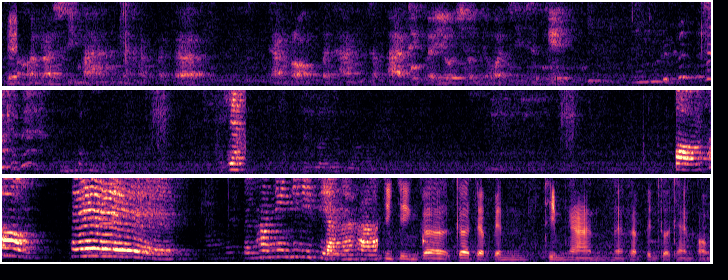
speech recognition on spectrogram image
เป็นนครราชสีมานะครับ แล้วก็ทางรองประธานสภาเด็กและเยาวชนจังหวัดศรีสะเกษสองช่อง เฮ้ เป็นภาพนิ่งที่มีเสียงนะคะ จริงๆก็ก็จะเป็นทีมงานนะครับเป็นตัวแทนของ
